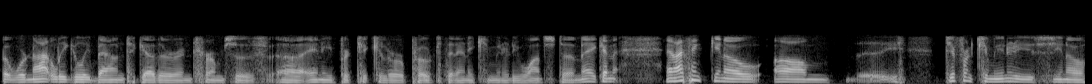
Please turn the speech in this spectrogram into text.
but we're not legally bound together in terms of uh, any particular approach that any community wants to make. And and I think you know, um, different communities, you know.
